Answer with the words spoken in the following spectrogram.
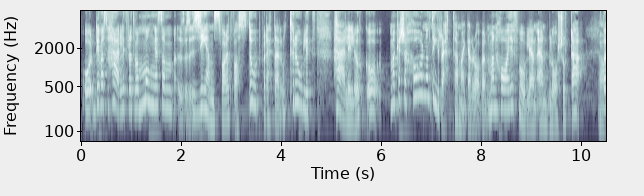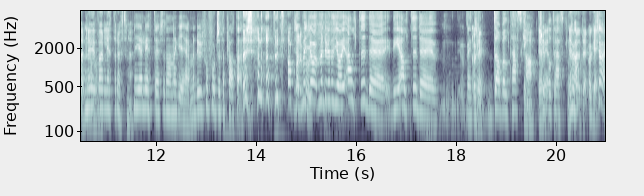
Och det var så härligt för att det var många som gensvaret var stort på detta. En otroligt härlig look. Och man kanske har någonting rött hemma i garderoben. Man har ju förmodligen en blå skärta. Ja, Va, nu, vad letar du efter nu? Nej, jag letar efter en annan grej här, men du får fortsätta prata. Jag känner att du tappade Ja, men, jag, men du vet jag är alltid, eh, det är alltid heter Okej. det? double tasking, Ja, triple vet tasking. Jag Ja, vet det. Okej. Kör,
